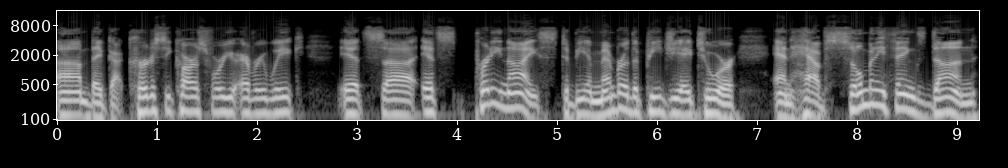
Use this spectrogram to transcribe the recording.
Um, they've got courtesy cars for you every week. It's uh, it's pretty nice to be a member of the PGA Tour and have so many things done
